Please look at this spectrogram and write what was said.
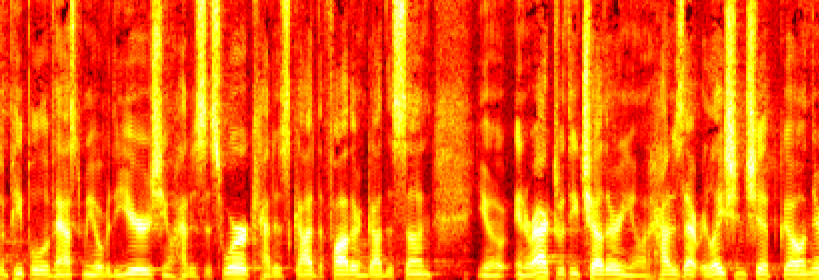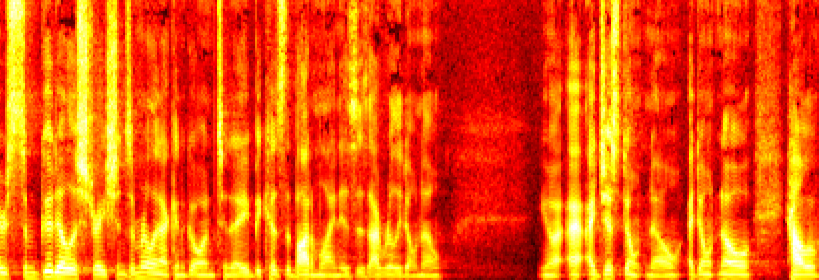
of people have asked me over the years, you know, how does this work? How does God the Father and God the Son, you know, interact with each other? You know, how does that relationship go? And there's some good illustrations. I'm really not going to go into today because the bottom line is, is I really don't know. You know, I, I just don't know. I don't know how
